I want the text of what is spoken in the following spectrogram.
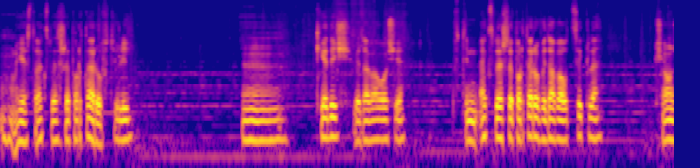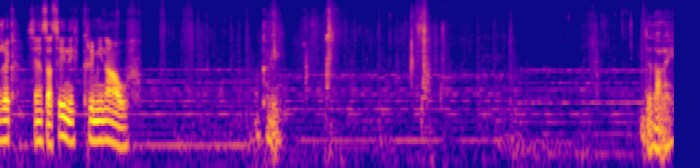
Mhm, jest to ekspres reporterów, czyli yy, kiedyś wydawało się, w tym ekspres reporterów wydawał cykle książek sensacyjnych kryminałów. Ok. Idę dalej.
